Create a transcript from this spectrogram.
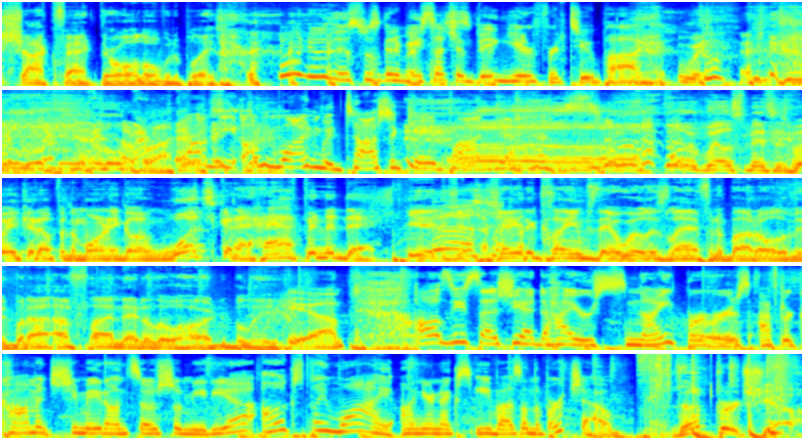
shock factor all over the place. Who knew this was going to be such a big year for Tupac? right. on the Unwind with Tasha K oh, podcast. Poor Will Smith is waking up in the morning going, What's going to happen today? Yeah, J- Jada claims that Will is laughing about all of it, but I, I find that a little hard to believe. Yeah. Halsey says she had to hire snipers after comments she made on social media. I'll explain why on your next eBuzz on The Bert Show. The Bert Show.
